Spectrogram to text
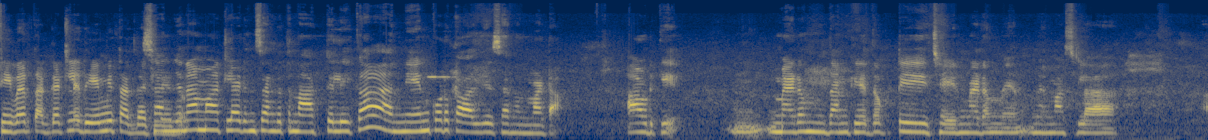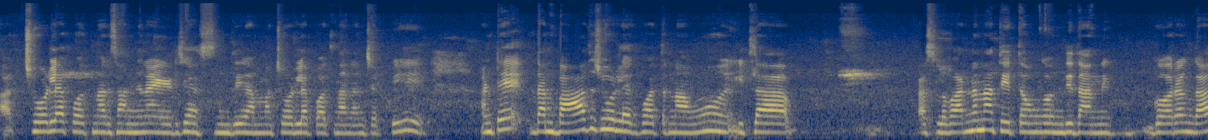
ఫీవర్ తగ్గట్లేదు ఏమీ తగ్గట్లేదు. సంజన మాట్లాడిన సంగతి నాకు తెలియక నేను కూడా కాల్ చేశాను అనమాట ఆవిడకి మేడం దానికి ఏదో ఒకటి చేయండి మేడం మేము మేము అసలు చూడలేకపోతున్నారు. సంజన ఏడు చేస్తుంది అమ్మ చూడలేకపోతున్నాను అని చెప్పి అంటే దాని బాధ చూడలేకపోతున్నాము. ఇట్లా అసలు వర్ణనాతీతంగా ఉంది దాన్ని ఘోరంగా.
